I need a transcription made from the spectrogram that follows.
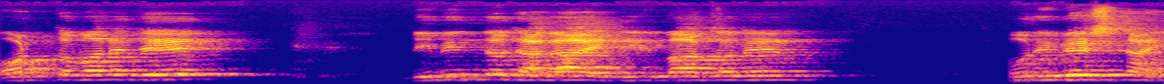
বর্তমানে যে বিভিন্ন জায়গায় নির্বাচনের পরিবেশ নাই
